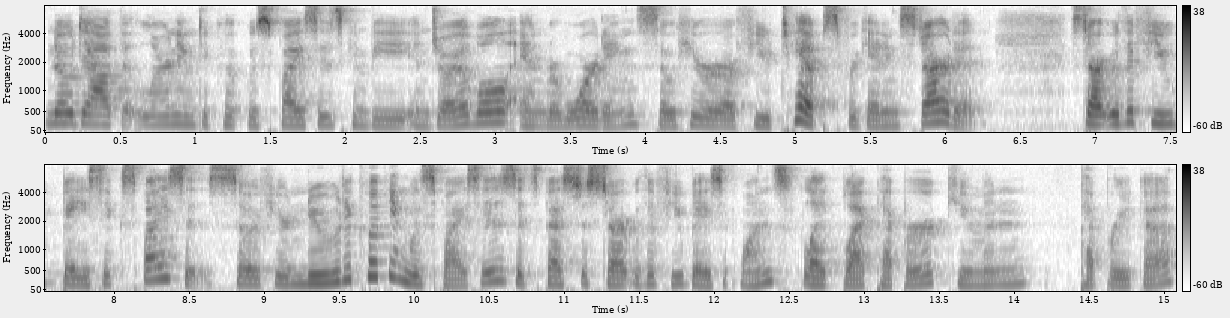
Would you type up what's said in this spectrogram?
No doubt that learning to cook with spices can be enjoyable and rewarding, so here are a few tips for getting started. Start with a few basic spices. So, if you're new to cooking with spices, it's best to start with a few basic ones like black pepper, cumin, paprika.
